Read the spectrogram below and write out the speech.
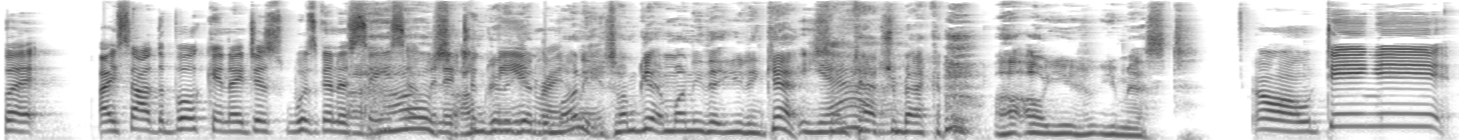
but I saw the book and I just was going to say Oh, something. so And it took I'm gonna get the right money. away. So I'm getting money that you didn't get. So Yeah. I'm catching back. Uh oh, you you missed Oh, dang it.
